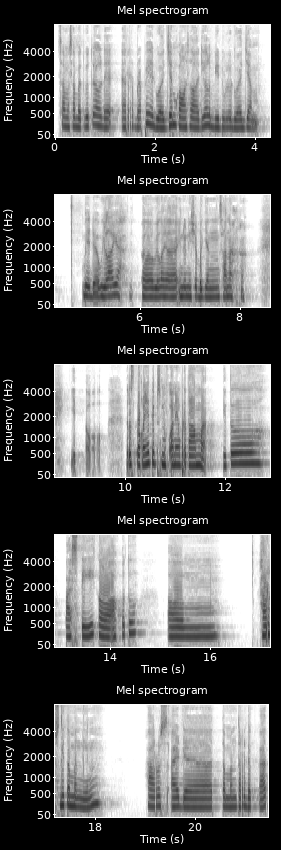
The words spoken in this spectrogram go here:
sama sahabat gue tuh LDR berapa ya? Dua jam kalau nggak salah. Dia lebih dulu dua jam. Beda wilayah uh, wilayah Indonesia bagian sana. Gitu. Terus pokoknya tips move on yang pertama itu pasti kalau aku tuh um, harus ditemenin harus ada teman terdekat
